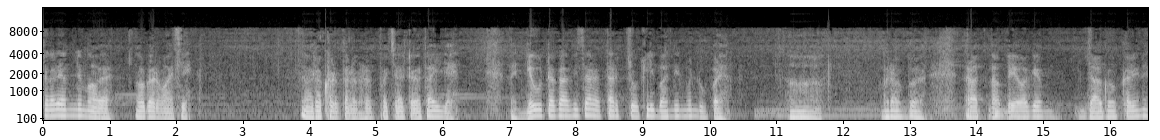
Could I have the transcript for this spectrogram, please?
ટકા એમને આવે, વગર વાંચે. રખડતા રખડ પચાસ ટકા આવી જાય. નેવું ટકા વિચારે તારે ચોટલી બાંધીને મંડવું પડે. હા, બરાબર. રાતના બે વાગે જાગો કરીને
